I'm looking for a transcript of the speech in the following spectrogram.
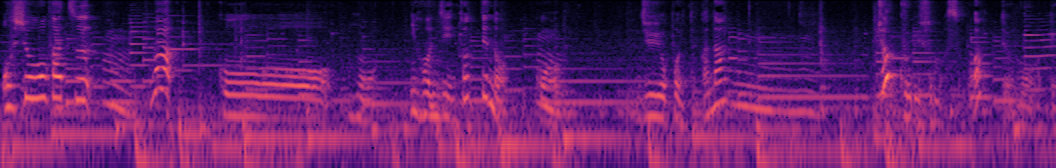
お正月うん。はこうもう日本人にとってのこう、うん。重要ポイントかな。うん。じゃあクリスマスはって思うわけ。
